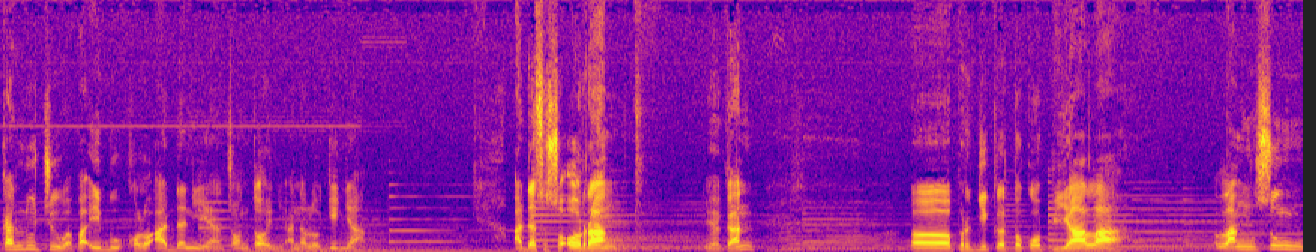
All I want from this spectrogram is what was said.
Kan lucu Bapak Ibu kalau ada nih ya contoh ini analoginya. Ada seseorang ya kan e, pergi ke toko piala langsung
